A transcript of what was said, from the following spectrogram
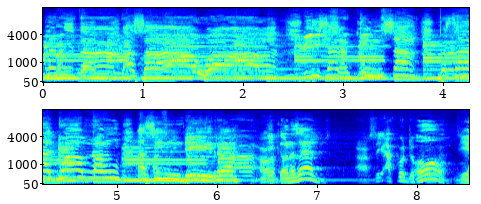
Langitag mag-asawa. Bisag unsa, basta gwapang asindira. Oh. Ikaw na sad. Ah, si ako, doktor. Oh. Sige.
